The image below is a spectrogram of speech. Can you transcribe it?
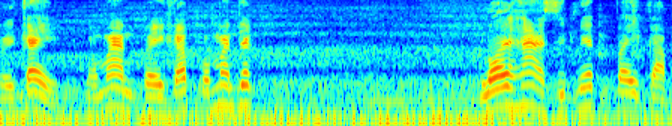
ไปใกล้ประมาณไปครับ ประมาณจักร้อยห้าสิบเมตรไปกลับ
